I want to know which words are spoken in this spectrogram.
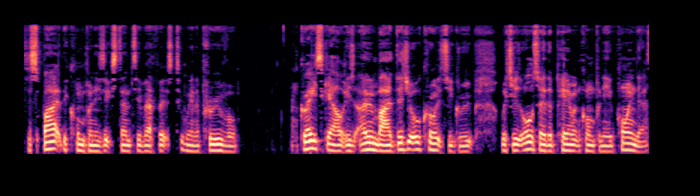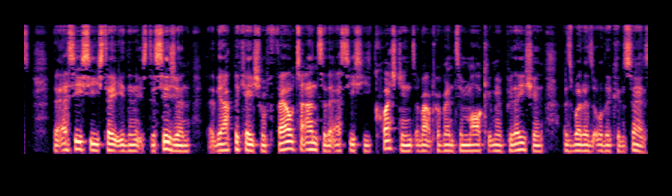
despite the company's extensive efforts to win approval. Grayscale is owned by a digital currency group, which is also the parent company of Coindesk. The SEC stated in its decision that the application failed to answer the SEC questions about preventing market manipulation as well as other concerns.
